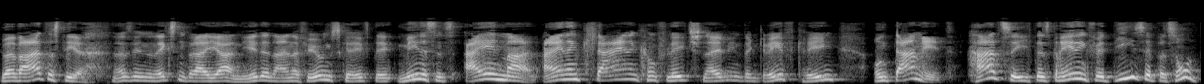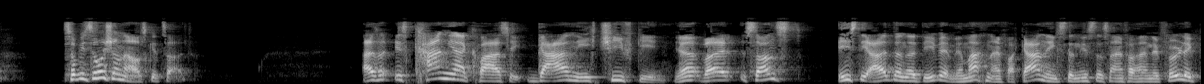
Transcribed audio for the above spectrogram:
Du erwartest dir, dass in den nächsten drei Jahren jeder deiner Führungskräfte mindestens einmal einen kleinen Konflikt schnell in den Griff kriegen und damit hat sich das Training für diese Person sowieso schon ausgezahlt. Also es kann ja quasi gar nicht schiefgehen, ja, weil sonst ist die Alternative, wir machen einfach gar nichts, dann ist das einfach eine völlig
